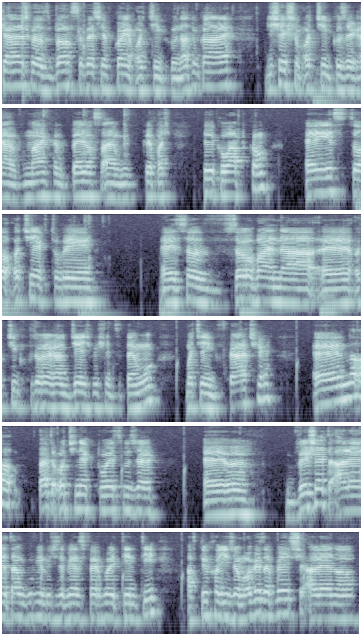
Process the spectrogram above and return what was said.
To jest bardzo serdecznie w kolejnym odcinku na tym kanale. W dzisiejszym odcinku zagrałem w Minecraft Bedwars, ale mogę klepać tylko łapką. E, Jest to odcinek, który e, został wzorowany na e, odcinku, który nagrałem 9 miesięcy temu. Macie link w karcie. No, ten odcinek powiedzmy, że wyszedł, ale tam głównie ludzie zabijają z Fireball TNT, a w tym chodzi, że mogę zabijać, ale no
